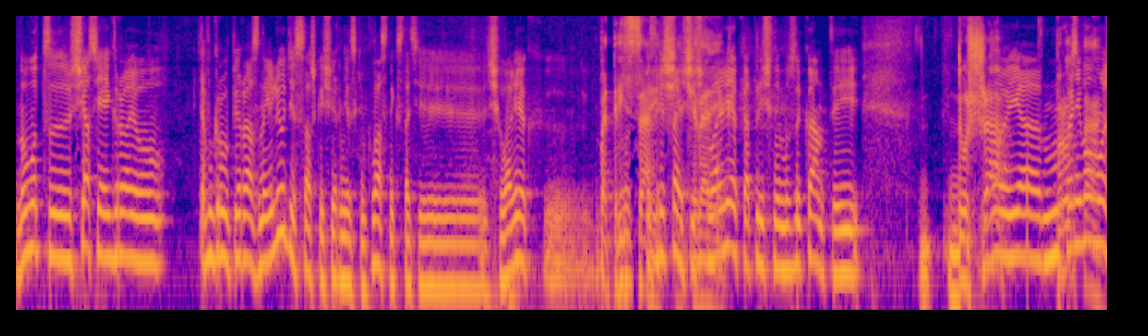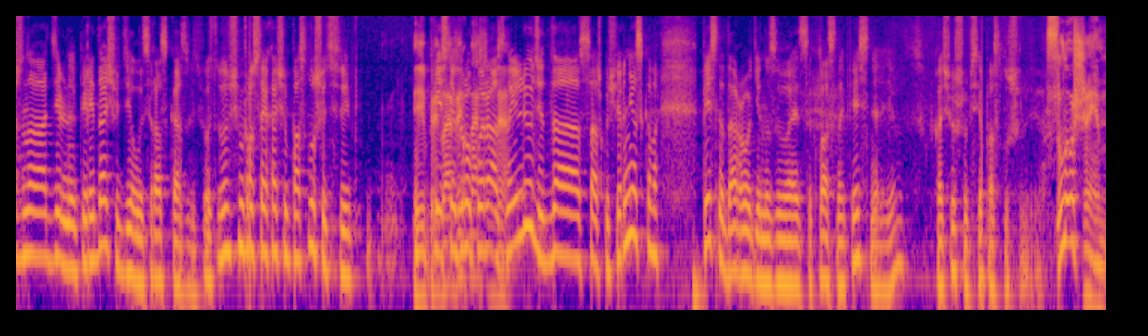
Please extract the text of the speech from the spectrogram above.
Ну вот э, сейчас я играю в группе «Разные люди» с Сашкой Чернецким. Классный, кстати, человек. Потрясающий, Потрясающий человек. человек, отличный музыкант. И Душа. ну, я, м, про просто- него можно отдельную передачу делать, рассказывать. Вот, в общем, просто я хочу послушать э, И Песня предложить группы нашим, да. «Разные люди», да, Сашку Чернецкого. Песня «Дороги» называется. Классная песня. Я хочу, чтобы все послушали ее. Слушаем.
